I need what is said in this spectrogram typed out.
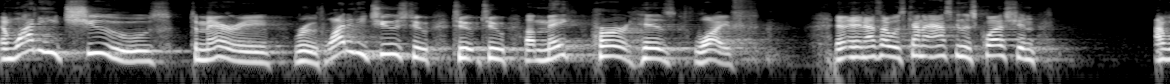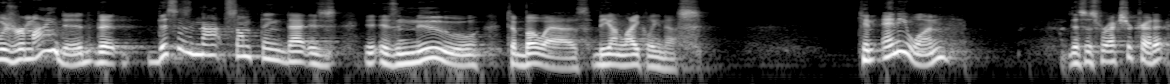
And why did he choose to marry Ruth? Why did he choose to, to, to uh, make her his wife? And, and as I was kind of asking this question, I was reminded that this is not something that is, is new to Boaz, the unlikeliness. Can anyone, this is for extra credit,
